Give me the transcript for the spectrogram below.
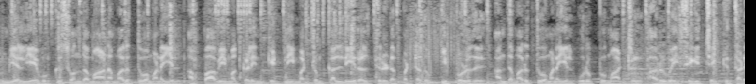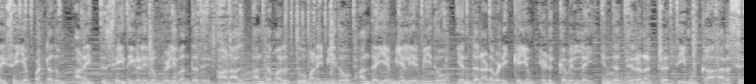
எம்எல்ஏவுக்கு சொந்தமான மருத்துவமனையில் அப்பாவி மக்களின் கிட்னி மற்றும் கல்லீரல் திருடப்பட்டதும் இப்பொழுது அந்த மருத்துவமனையில் உறுப்பு மாற்று அறுவை சிகிச்சைக்கு தடை செய்யப்பட்டதும் அனைத்து செய்திகளிலும் வெளிவந்தது. ஆனால் அந்த மருத்துவமனை மீதோ அந்த எம்எல்ஏ மீதோ எந்த நடவடிக்கையும் எடுக்கவில்லை. இந்த திறனற்ற திமுக அரசு.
